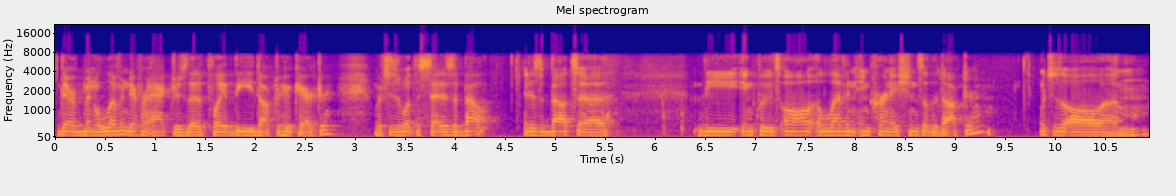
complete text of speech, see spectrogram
there have been 11 different actors that have played the Doctor Who character, which is what the set is about. It is about uh, the includes all 11 incarnations of the Doctor, which is all um,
